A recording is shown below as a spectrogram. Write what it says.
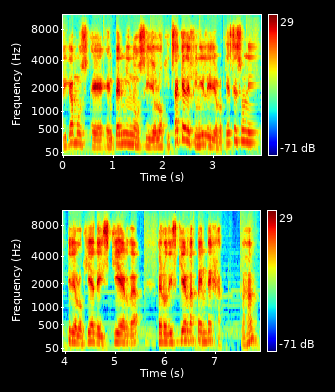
digamos, eh, en términos ideológicos. Hay que definir la ideología. Esta es una ideología de izquierda, pero de izquierda pendeja. Ajá.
